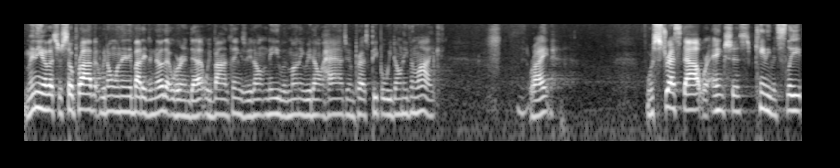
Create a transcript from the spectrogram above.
Many of us are so private, we don't want anybody to know that we're in debt. We buy things we don't need with money we don't have to impress people we don't even like. Right? We're stressed out, we're anxious, can't even sleep.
